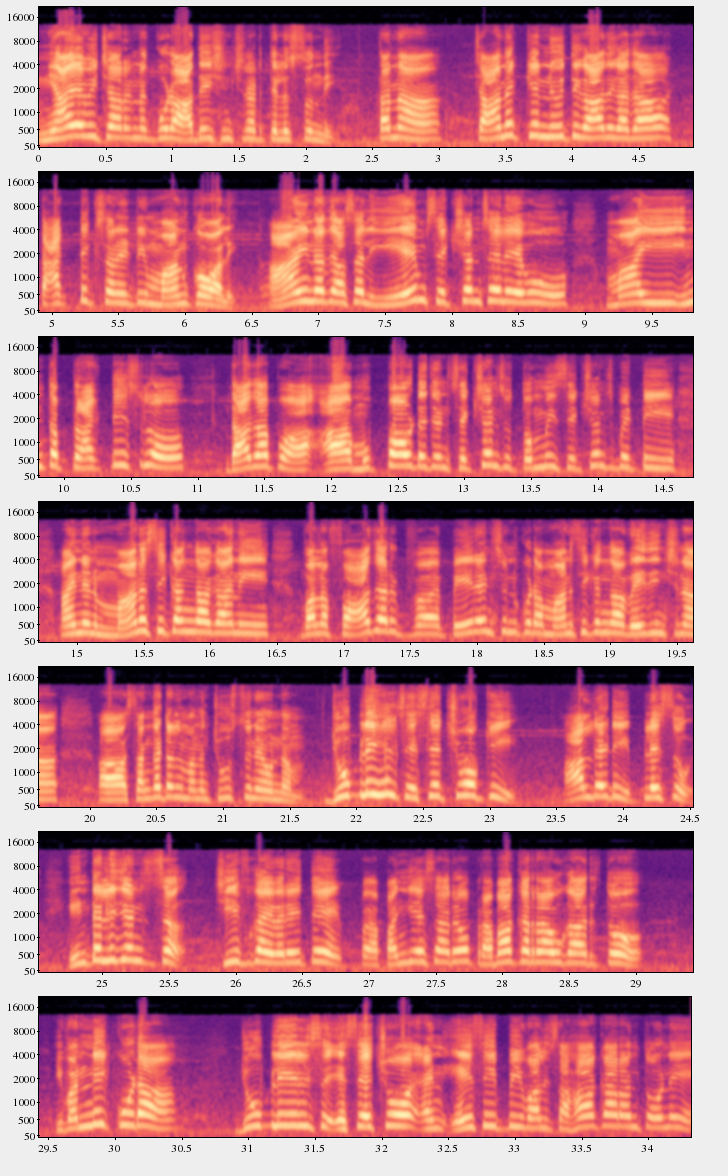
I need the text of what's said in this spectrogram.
న్యాయ విచారణకు కూడా ఆదేశించినట్టు తెలుస్తుంది. తన చాణక్య నీతి కాదు కదా టాక్టిక్స్ అనేటివి మానుకోవాలి. ఆయనది అసలు ఏం సెక్షన్సే లేవు. మా ఈ ఇంత ప్రాక్టీస్లో దాదాపు ఆ- ముప్పావు డజన్ సెక్షన్స్ తొమ్మిది సెక్షన్స్ పెట్టి ఆయనను మానసికంగా కానీ వాళ్ళ ఫాదర్ పేరెంట్స్ని కూడా మానసికంగా వేధించిన సంఘటనలు మనం చూస్తూనే ఉన్నాం. జూబ్లీ హిల్స్ ఎస్హెచ్ఓకి ఆల్రెడీ ప్లస్ ఇంటెలిజెన్స్ చీఫ్గా ఎవరైతే ప- పనిచేశారో ప్రభాకర్ రావు గారితో ఇవన్నీ కూడా Jubilee Hills SHO and ACP వాళ్ళ సహకారంతోనే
